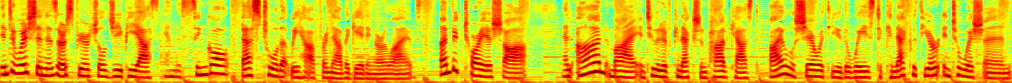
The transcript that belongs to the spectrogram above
Intuition is our spiritual GPS and the single best tool that we have for navigating our lives. I'm Victoria Shaw, and on my Intuitive Connection podcast, I will share with you the ways to connect with your intuition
